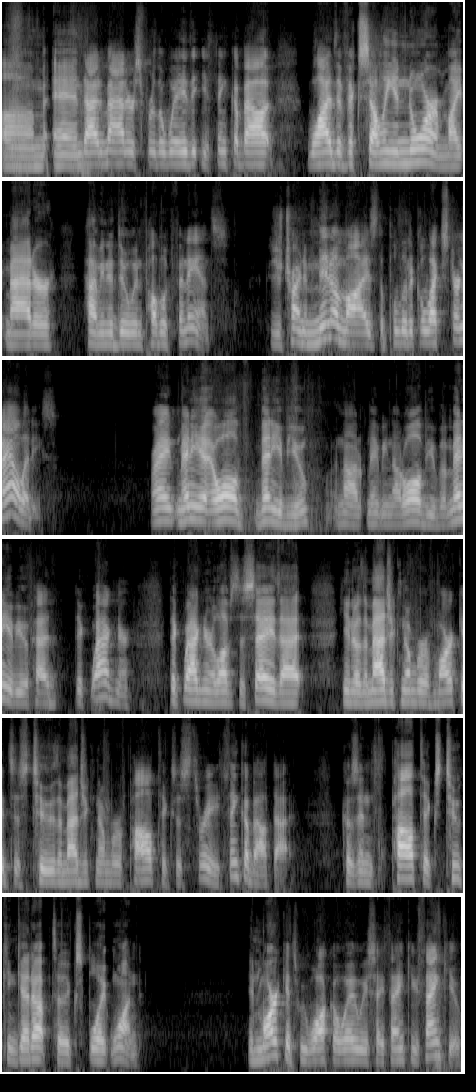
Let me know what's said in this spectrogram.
Um, and that matters for the way that you think about why the Wicksellian norm might matter having to do in public finance. Because you're trying to minimize the political externalities. Right? Many, all, many of you, not, maybe not all of you, but many of you have had Dick Wagner. Dick Wagner loves to say that you know, the magic number of markets is two, the magic number of politics is three. Think about that. Because in politics, two can get up to exploit one. In markets, we walk away, we say, thank you, thank you,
